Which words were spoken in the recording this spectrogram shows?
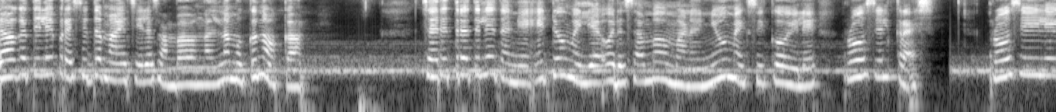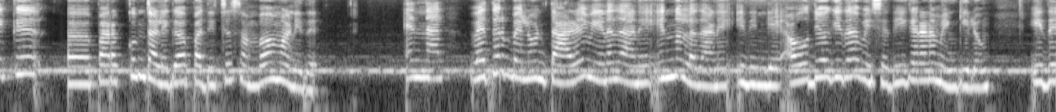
ലോകത്തിലെ പ്രസിദ്ധമായ ചില സംഭവങ്ങൾ നമുക്ക് നോക്കാം. ചരിത്രത്തിലെ തന്നെ ഏറ്റവും വലിയ ഒരു സംഭവമാണ് ന്യൂ മെക്സിക്കോയിലെ റോസിൽ ക്രാഷ്. റോസിയിലേക്ക് പറക്കും തളിക പതിച്ച സംഭവമാണിത്. എന്നാൽ വെതർ ബലൂൺ താഴെ വീണതാണ് എന്നുള്ളതാണ് ഇതിന്റെ ഔദ്യോഗിക വിശദീകരണമെങ്കിലും. ഇത്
